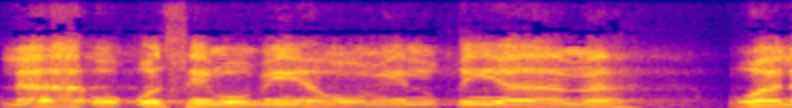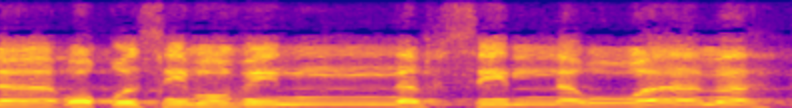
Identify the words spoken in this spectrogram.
لا أقسم بيوم القيامة ولا أقسم بالنفس اللوامة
